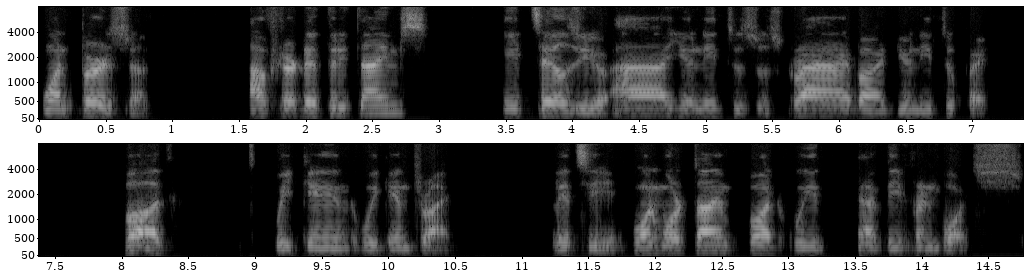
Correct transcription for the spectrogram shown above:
one person. After the three times, it tells you, ah, you need to subscribe and you need to pay. But we can we can try. Let's see one more time, but with a different voice.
